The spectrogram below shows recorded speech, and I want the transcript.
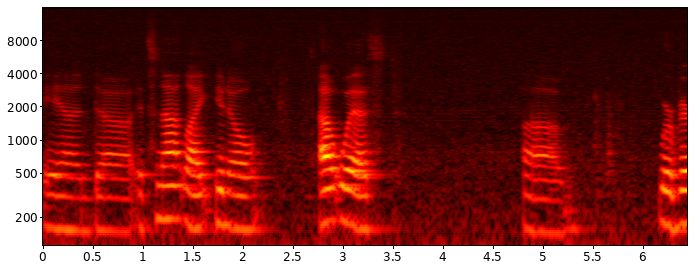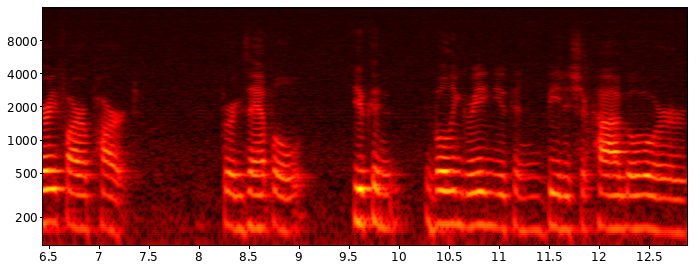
And uh, it's not like, you know, out west, um, we're very far apart. For example, you can, Bowling Green, you can be to Chicago or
